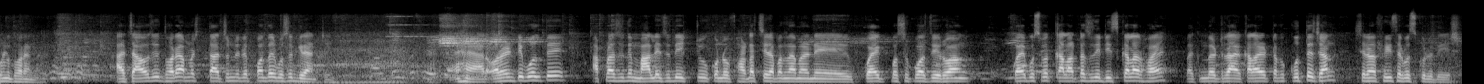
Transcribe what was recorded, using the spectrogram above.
ঘুনো ধরে না। আর চাও যদি ধরে আমরা তার জন্য এটা পঞ্চাশ বছর গ্যারান্টি হ্যাঁ আর ওয়ারেন্টি বলতে আপনার যদি মালে যদি একটু কোনো ফাটা চিরা বাঁধা মানে কয়েক বছর পর যে রং কয়েক বছর পর কালারটা যদি ডিসকালার হয় বা কিংবা কালারটা করতে চান সেটা ফ্রি সার্ভিস করে দিয়ে এসে।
